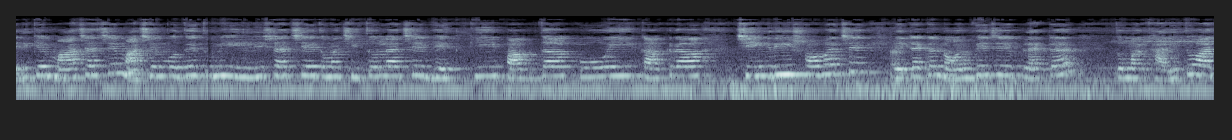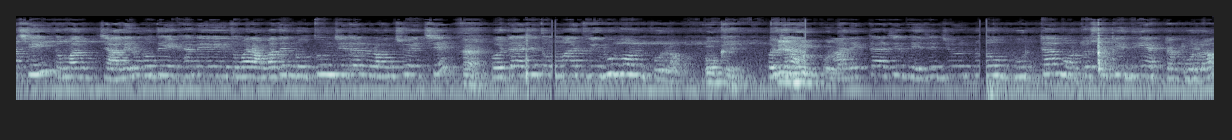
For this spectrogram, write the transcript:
এদিকে মাছ আছে মাছের মধ্যে তুমি ইলিশ আছে তোমার চিতল আছে ভেটকি পাবদা কই কাঁকড়া চিংড়ি সব আছে। এটা একটা নন ননভেজ প্ল্যাটার তোমার খালি তো আছেই তোমার চালের মধ্যে এখানে তোমার আমাদের নতুন যেটা লঞ্চ হয়েছে হ্যাঁ। ওটা আছে তোমার ত্রিভুবন পোলাও ওকে ত্রিভুবন পোলাও। আরেকটা আছে ভেজের জন্য ভুট্টা মটরশুঁটি দিয়ে একটা পোলাও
